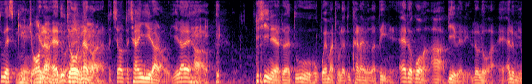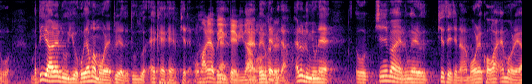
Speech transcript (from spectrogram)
သူ့ရဲ့ skin ဒီလားအဲသူ့ကြောကိုနှက်သွားတာတခြားတချမ်းရေးတာတော့ရေးထားတဲ့ဟာရှိနေတဲ့အတွက်သူ့ကိုဟိုပွဲမှာထိုးလဲသူခံနိုင်မှာဆိုတာသိနေတယ်အဲ့တော့ကိုကမှအာအပြည့်ပဲလေလှုပ်လှုပ်ရတယ်အဲအဲ့လိုမျိုးပေါ့မတိရတဲ့လူကြီးကိုဟိုရောက်မှမော်တယ်တွေ့ရဆိုသူဆိုအဲ့ခဲခဲဖြစ်တယ်ပေါ့။ဟိုမှာတဲ့ဘေးယူတဲ့ပြီးသား။အဲဘေးယူတဲ့ပြီးသား။အဲ့လိုလူမျိုးနဲ့ဟိုရှင်းရှင်းပြရင်လူငယ်တွေဖြစ်စေချင်တာမော်တယ်ခေါ်ရအဲ့မော်တယ်က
